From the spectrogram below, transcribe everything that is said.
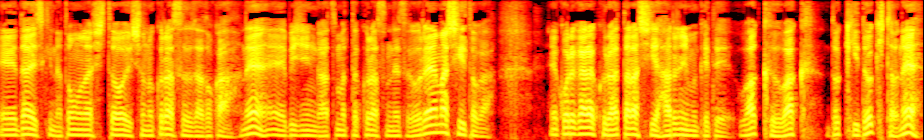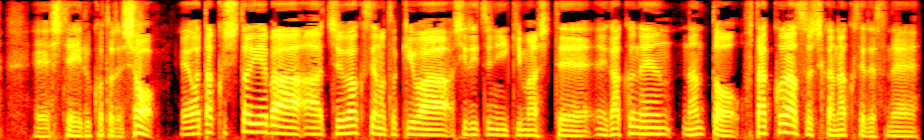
えー、大好きな友達と一緒のクラスだとか、ね、えー、美人が集まったクラスのやつが羨ましいとか、これから来る新しい春に向けてワクワク、ドキドキとね、していることでしょう。私といえば、中学生の時は私立に行きまして、学年なんと2クラスしかなくてですね、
